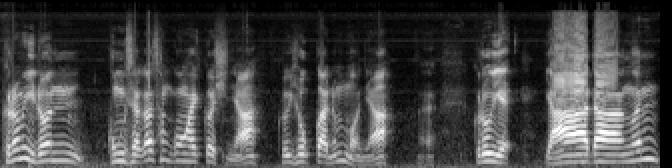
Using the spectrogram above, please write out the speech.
그러면 이런 공세가 성공할 것이냐? 그 효과는 뭐냐? 예. 그리고 예, 야당은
